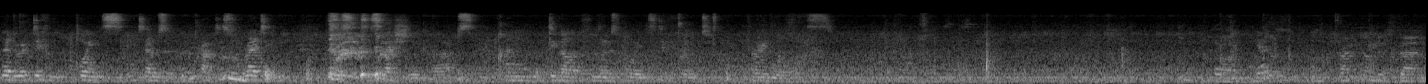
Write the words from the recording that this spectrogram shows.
they're at different points in terms of good practice already, especially perhaps, and developed from those points different frameworks. Uh, Yeah? I'm trying to understand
